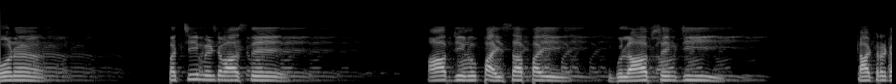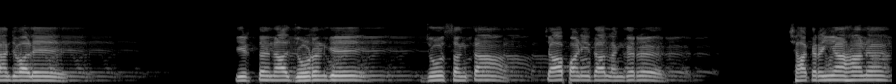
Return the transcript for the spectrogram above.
ਹੁਣ 25 ਮਿੰਟ ਵਾਸਤੇ ਆਪ ਜੀ ਨੂੰ ਭਾਈ ਸਾਹਿਬ, ਭਾਈ ਗੁਲਾਬ ਸਿੰਘ ਜੀ ਟਾਟਰਗੰਜ ਵਾਲੇ ਕੀਰਤਨ ਨਾਲ ਜੋੜਨਗੇ, ਜੋ ਸੰਗਤਾਂ ਚਾਹ ਪਾਣੀ ਦਾ ਲੰਗਰ ਛਕ ਰਹੀਆਂ ਹਨ।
